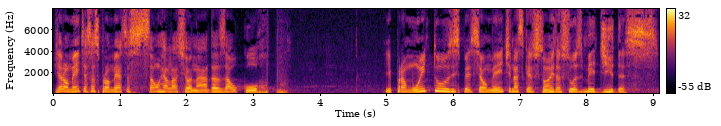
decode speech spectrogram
geralmente essas promessas são relacionadas ao corpo. E para muitos, especialmente nas questões das suas medidas.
